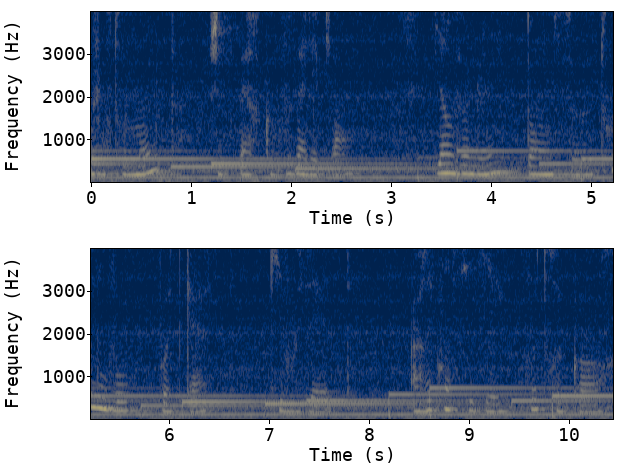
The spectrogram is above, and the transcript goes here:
Bonjour tout le monde, j'espère que vous allez bien. Bienvenue dans ce tout nouveau podcast qui vous aide à réconcilier votre corps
